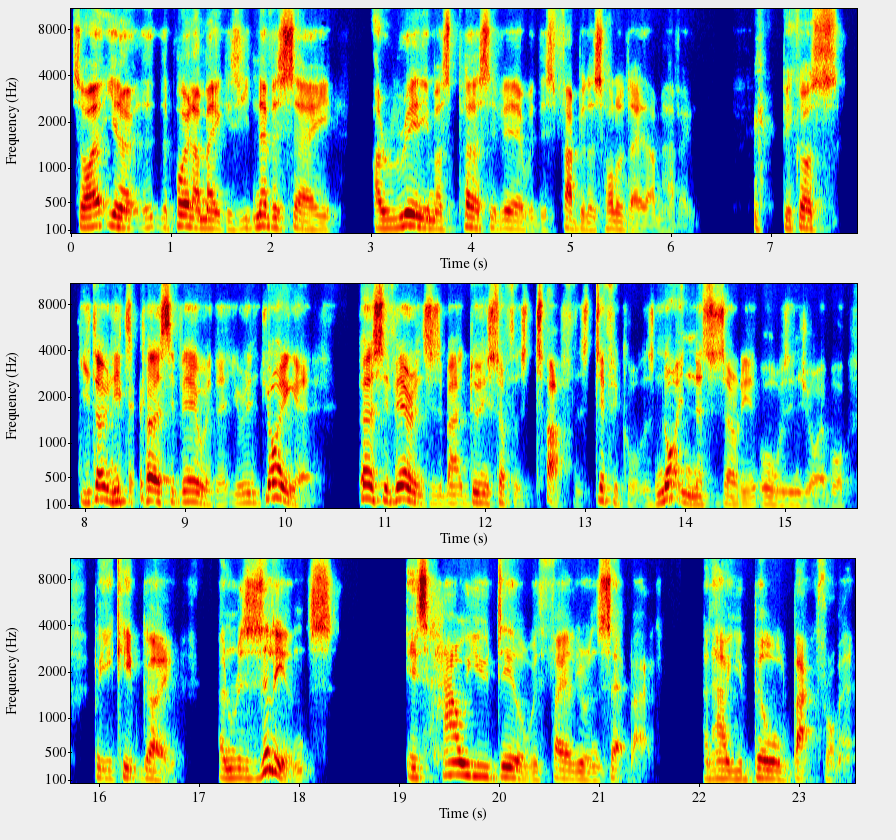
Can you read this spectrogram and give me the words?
So, I, you know, the, the point I make is you'd never say, "I really must persevere with this fabulous holiday that I'm having," because you don't need to persevere with it. You're enjoying it. Perseverance is about doing stuff that's tough, that's difficult, that's not necessarily always enjoyable, but you keep going. And resilience is how you deal with failure and setback and how you build back from it.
